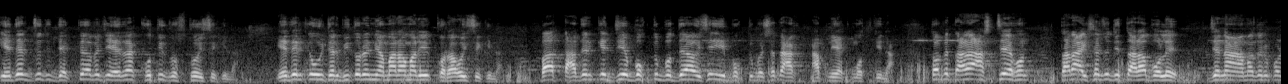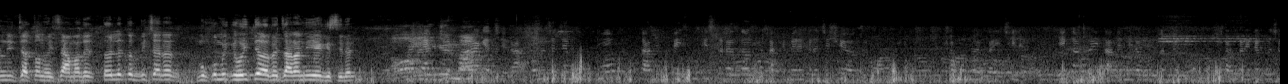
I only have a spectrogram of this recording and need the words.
এদের যদি দেখতে হবে যে এরা ক্ষতিগ্রস্ত হয়েছে কিনা এদেরকে ওইটার ভিতরে নিয়ে আমার মারামারি করা হয়েছে কিনা বা তাদেরকে যে বক্তব্য দেওয়া হয়েছে এই বক্তব্যের সাথে আপনি একমত কিনা। তবে তারা আসছে এখন তারা আইসা যদি তারা বলে যে না আমাদের উপর নির্যাতন হয়েছে আমাদের তাহলে তো বিচারের মুখোমুখি হইতে হবে যারা নিয়ে গেছিলেন একজন মারা গেছে রা- বলেছে যে ভুয়ো তার ফেসবুক স্ট্যাটাস দেওয়ার পর তাকে মেরে ফেলেছে সে একজন গণ- সমন্বয়কারী ছিলেন এই কারণেই তাদের নিরাপত্তার জন্য সরকার এটা করেছে এবং ও এটা এটা এটা এটা আপনি মানে আপনি তো একটা লাইফ স্টাইলের মধ্যে ছিলেন আপনাকে যদি ডিবি অফিসে নিয়ে যাওয়া হতো সেফ জন্য রাখা হতো,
